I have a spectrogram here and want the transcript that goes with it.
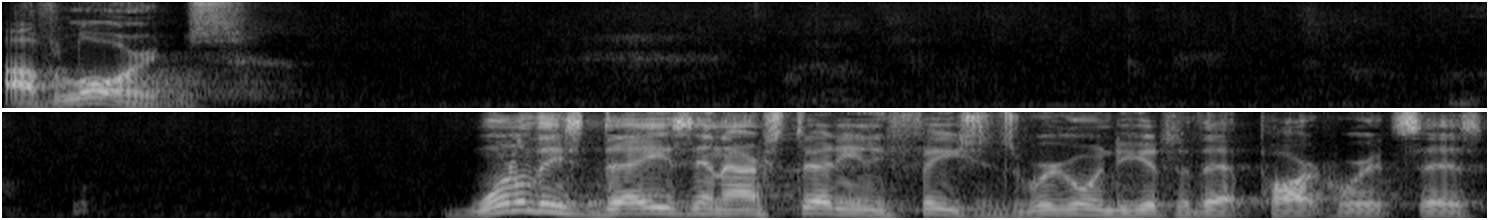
of lords. One of these days in our study in Ephesians, we're going to get to that part where it says,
